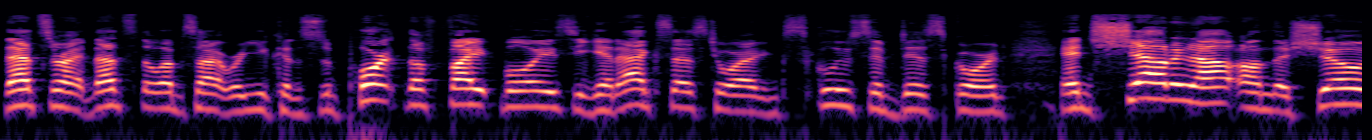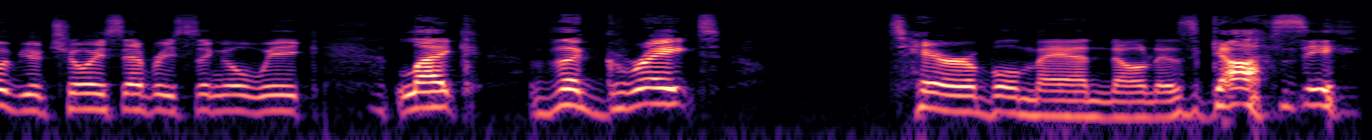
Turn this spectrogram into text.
That's right. That's the website where you can support the Fight Boys. You get access to our exclusive Discord and shout it out on the show of your choice every single week. Like the great, terrible man known as Gazi.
